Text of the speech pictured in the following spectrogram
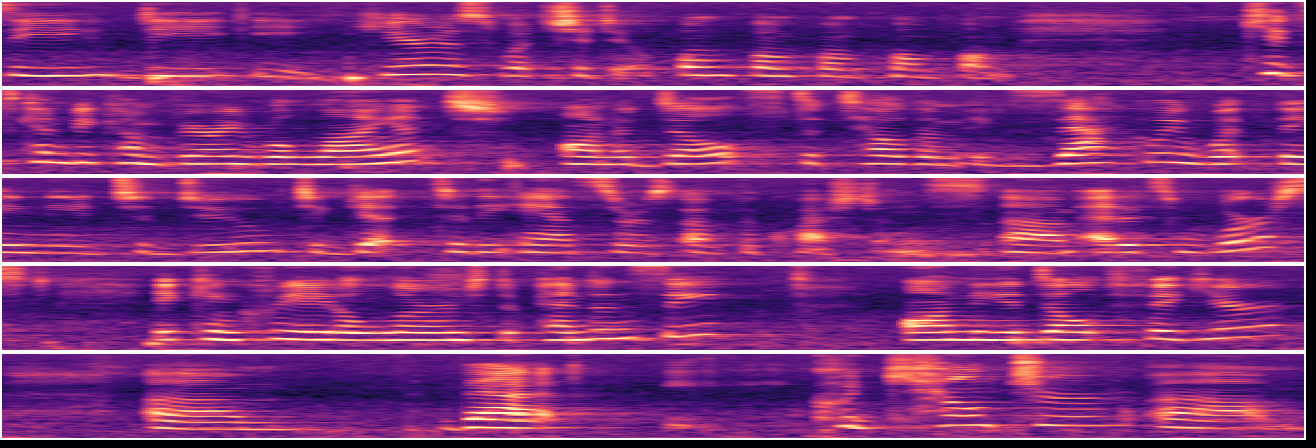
C, D, E. Here's what you do. Boom, boom, boom, boom, boom. Kids can become very reliant on adults to tell them exactly what they need to do to get to the answers of the questions. Um, at its worst, it can create a learned dependency on the adult figure um, that could counter um,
